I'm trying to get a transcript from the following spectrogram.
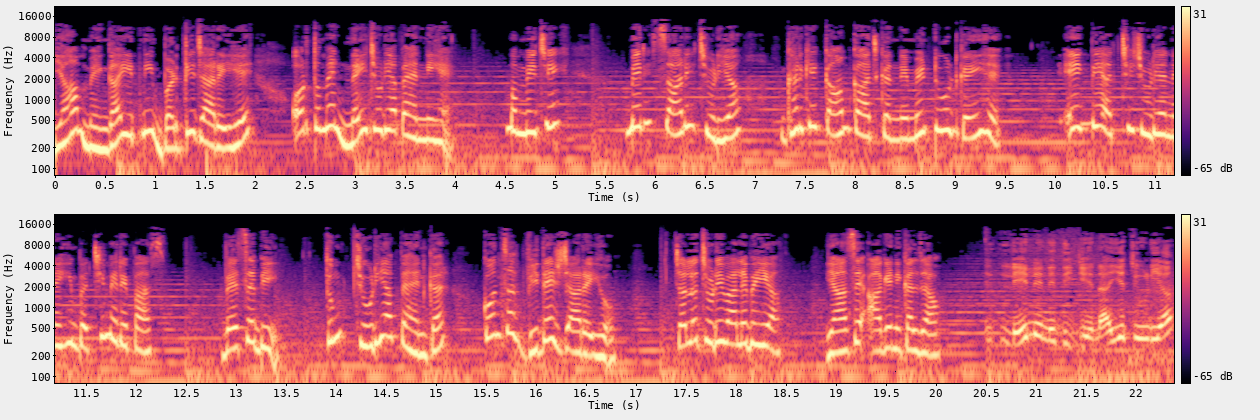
यहाँ महँगाई इतनी बढ़ती जा रही है और तुम्हें नई चूड़ियाँ पहननी है। मम्मी जी, मेरी सारी चूड़िया घर के काम काज करने में टूट गई है। एक भी अच्छी चूड़िया नहीं बची मेरे पास। वैसे भी, तुम चूड़िया पहनकर कौन सा विदेश जा रही हो? चलो चूड़ी वाले भैया, यहाँ से आगे निकल जाओ। ले लेने दीजिए ना ये चूड़िया।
